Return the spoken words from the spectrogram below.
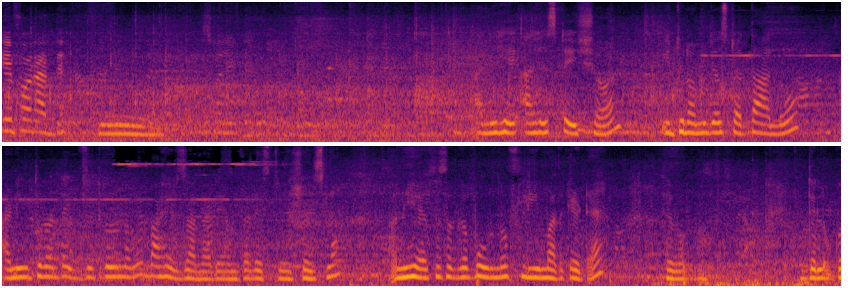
ए फॉर आद्या. आणि हे आहे स्टेशन. इथून आम्ही जस्ट आता आलो आणि इथून आता एक्झिट करून आम्ही बाहेर जाणार आहे आमच्या डेस्टिनेशन्सला आणि हे असं सगळं पूर्ण फ्ली मार्केट आहे. हे बघा. इथे लोक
